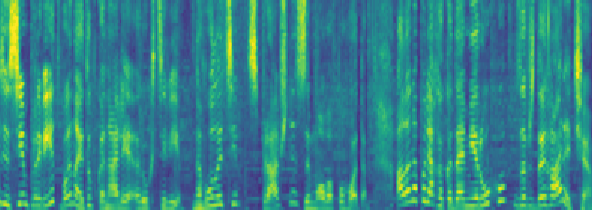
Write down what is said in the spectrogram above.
Друзі, всім привіт! Ви на ютуб каналі Рух ТВ. На вулиці справжня зимова погода. Але на полях академії руху завжди гаряче.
